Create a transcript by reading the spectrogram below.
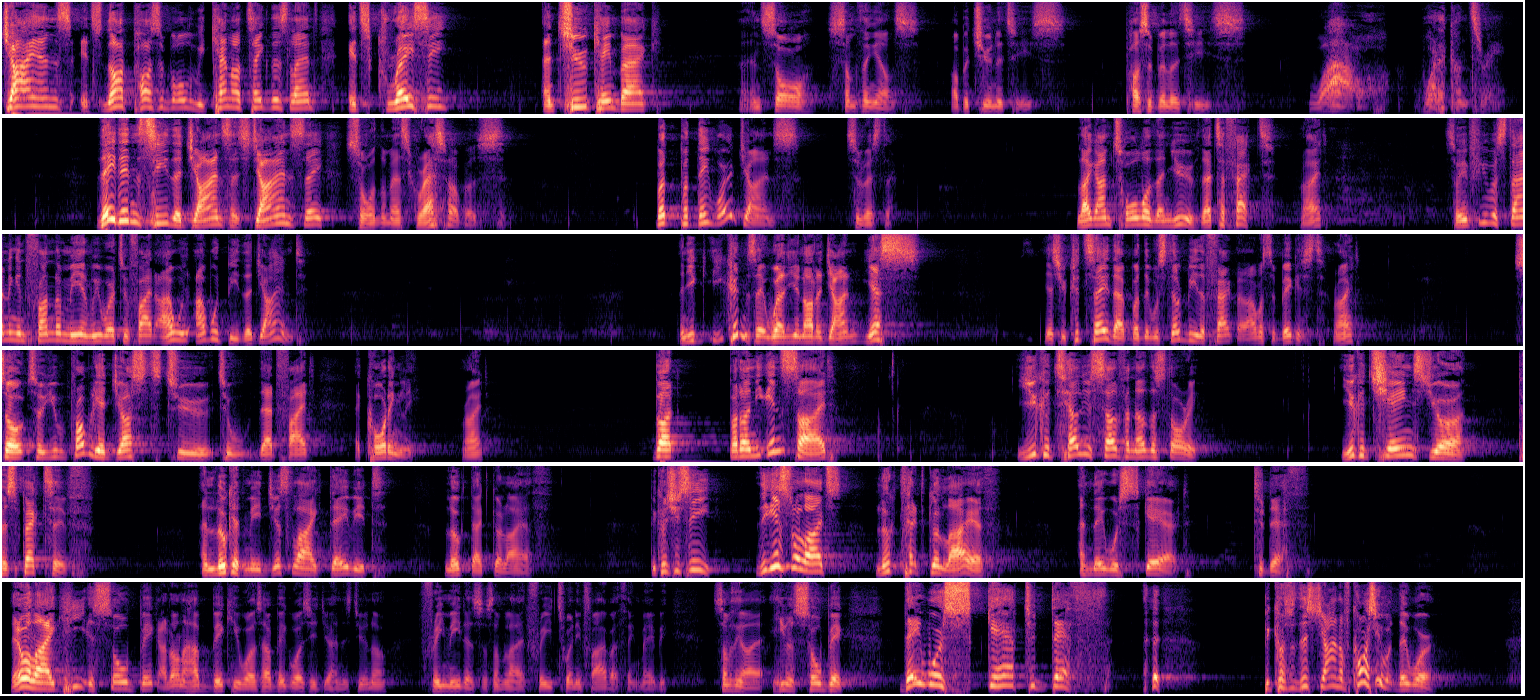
giants. It's not possible. We cannot take this land. It's crazy. And two came back and saw something else opportunities, possibilities. Wow. What a country. They didn't see the giants as giants, they saw them as grasshoppers. But, but they were giants, Sylvester. Like I'm taller than you, that's a fact, right? So if you were standing in front of me and we were to fight, I would, I would be the giant. And you, you couldn't say, well, you're not a giant. Yes. Yes, you could say that, but it would still be the fact that I was the biggest, right? So, so you probably adjust to, to that fight accordingly, right? But, but on the inside, you could tell yourself another story. You could change your perspective and look at me just like David looked at Goliath. Because you see, the Israelites looked at Goliath and they were scared to death. They were like, he is so big. I don't know how big he was. How big was he, Janice? Do you know? Three meters or something like that. 325, I think, maybe. Something like that. He was so big. They were scared to death because of this giant. Of course they were.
